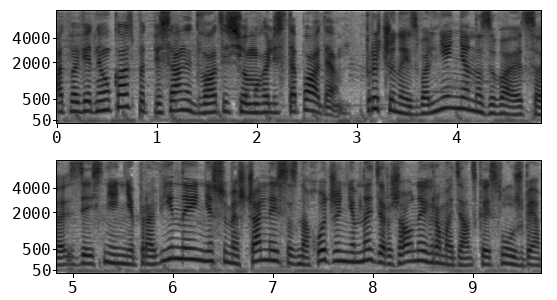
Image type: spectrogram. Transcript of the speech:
адпаведны указ падпісаны 27 лістапада прычынай звальнення называецца здзяйсненне правіны несумяшчальнай са знаходжаннем на дзяржаўнай грамадзянскай службе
